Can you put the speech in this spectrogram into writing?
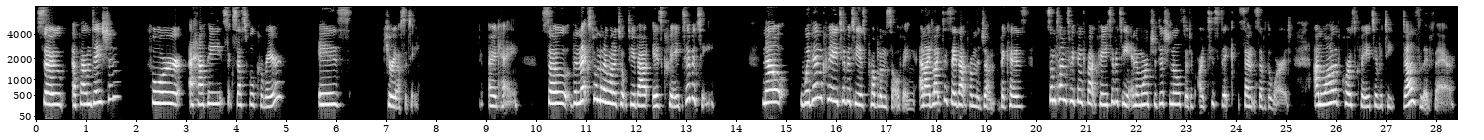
So, a foundation for a happy, successful career is curiosity. Okay, so, the next one that I want to talk to you about is creativity. Now, within creativity is problem solving, and I'd like to say that from the jump because sometimes we think about creativity in a more traditional, sort of artistic sense of the word. And while, of course, creativity does live there,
